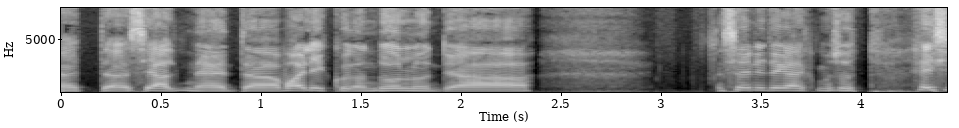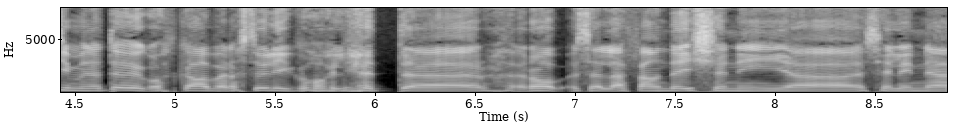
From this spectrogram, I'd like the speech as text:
et sealt need valikud on tulnud ja see oli tegelikult mu suht esimene töökoht ka pärast ülikooli, et selle foundation'i selline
